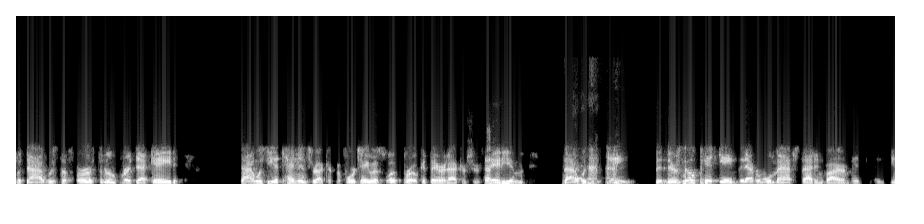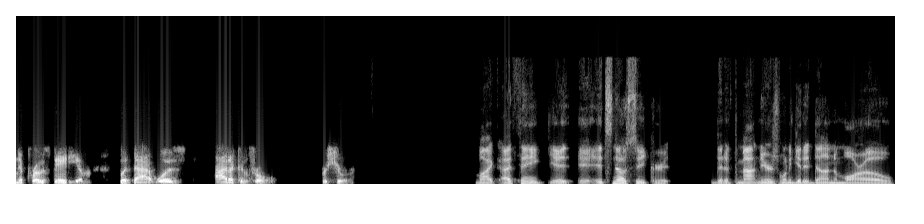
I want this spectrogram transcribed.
but that was the first in over a decade. That was the attendance record before Taylor Swift broke it there at Acrisure Stadium. that was insane. There's no Pitt game that ever will match that environment in a pro stadium, but that was out of control for sure. Mike, I think it, it, it's no secret that if the Mountaineers want to get it done tomorrow,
